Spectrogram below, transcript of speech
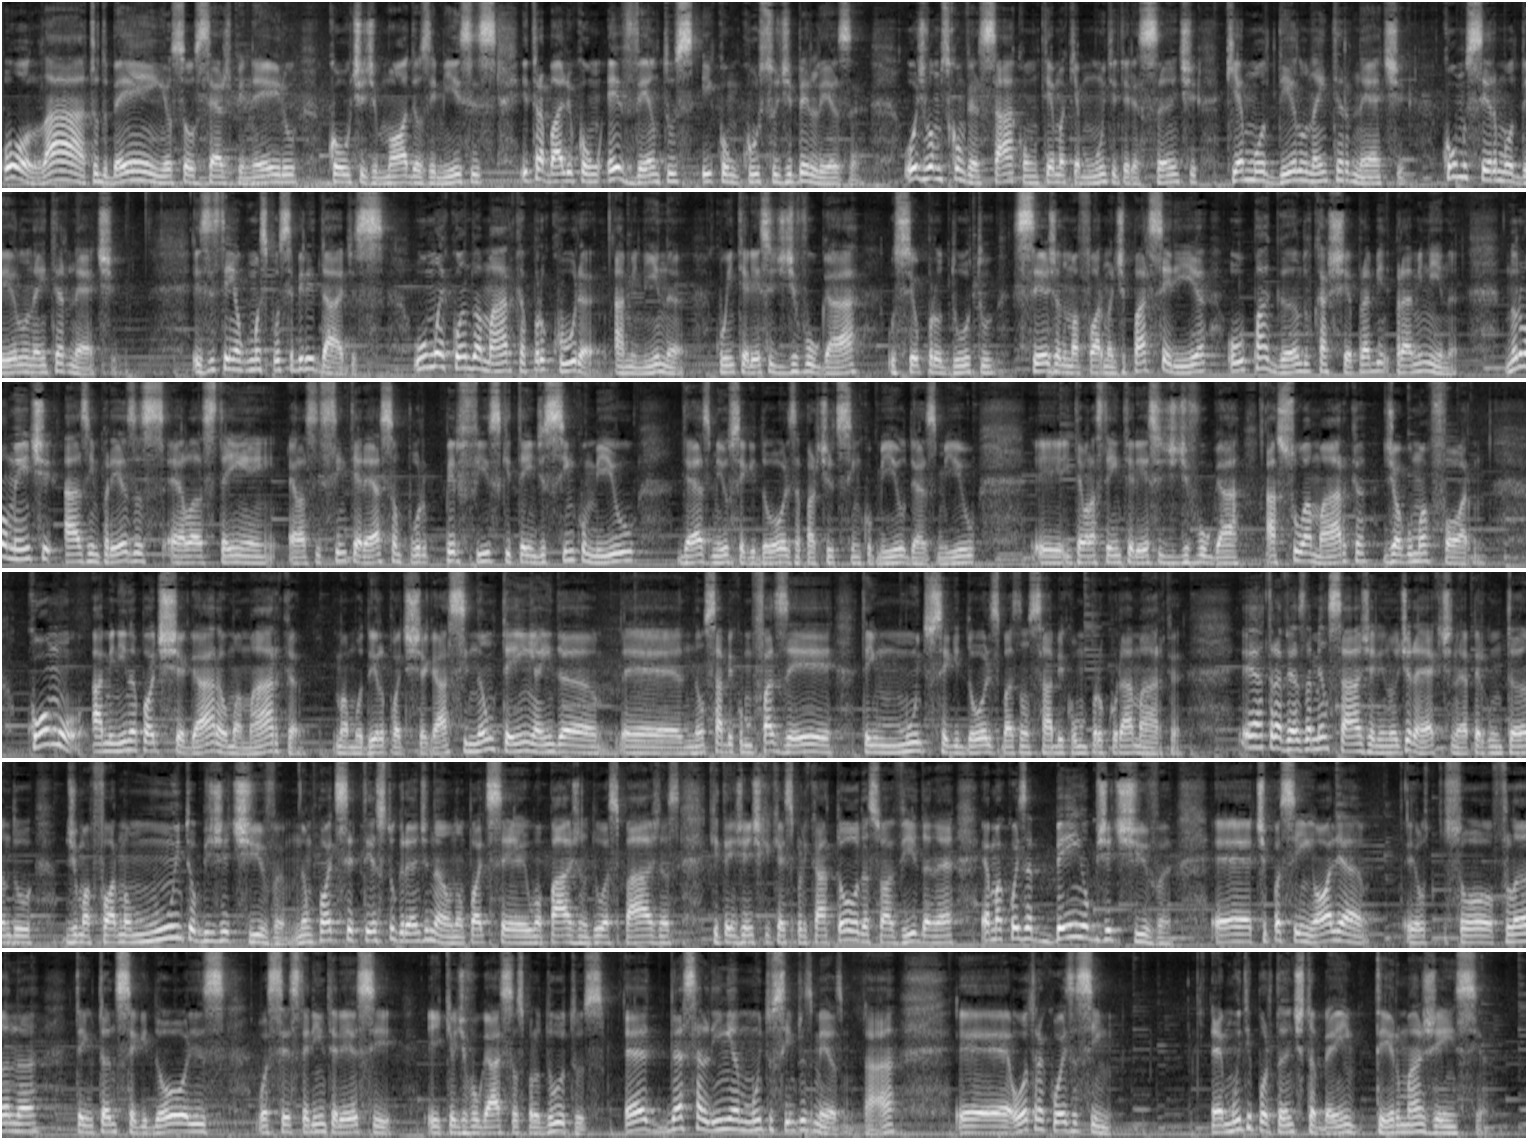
Olá, tudo bem? Eu sou Sérgio Pineiro, coach de models e misses e trabalho com eventos e concurso de beleza. Hoje vamos conversar com um tema que é muito interessante, que é modelo na internet. Como ser modelo na internet? Existem algumas possibilidades. Uma é quando a marca procura a menina com interesse de divulgar o seu produto, seja numa forma de parceria ou pagando cachê para a menina. Normalmente as empresas elas têm, elas se interessam por perfis que têm de 5 mil 10 mil seguidores, a partir de 5 mil, 10 mil. E, então elas têm interesse de divulgar a sua marca de alguma forma. Como a menina pode chegar a uma marca uma modelo pode chegar se não tem ainda, é, não sabe como fazer, tem muitos seguidores, mas não sabe como procurar a marca. É através da mensagem ali no direct, né? Perguntando de uma forma muito objetiva. Não pode ser texto grande, não. Não pode ser uma página, duas páginas, que tem gente que quer explicar toda a sua vida, né? É uma coisa bem objetiva. É tipo assim, olha, eu sou flana, tenho tantos seguidores, vocês teriam interesse em que eu divulgasse seus produtos? É nessa linha muito simples mesmo, tá? É, outra coisa assim, é muito importante também ter uma agência,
